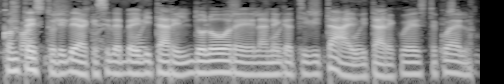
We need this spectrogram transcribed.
Contesto l'idea che si debba evitare il dolore e la negatività, evitare questo e quello.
